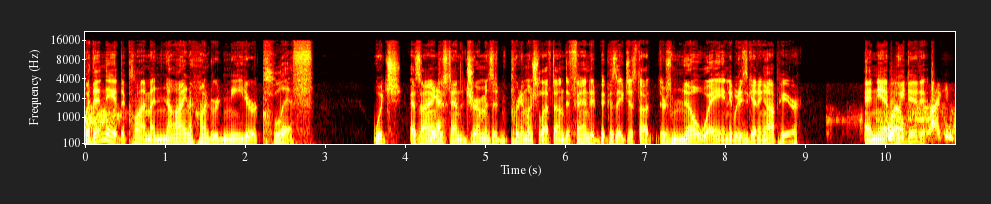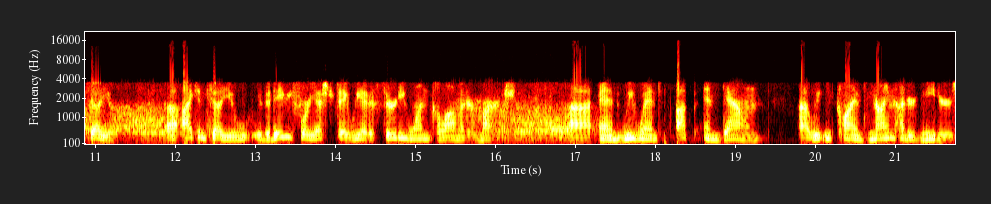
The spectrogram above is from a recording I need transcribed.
but then they had to climb a 900 meter cliff, which, as I yeah. understand, the Germans had pretty much left undefended because they just thought there's no way anybody's getting up here, and yet well, we did it. I can tell you. Uh, I can tell you, the day before yesterday, we had a 31 kilometer march, uh, and we went up and down uh, we, we climbed 900 meters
